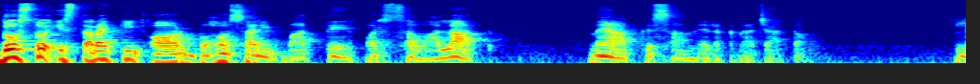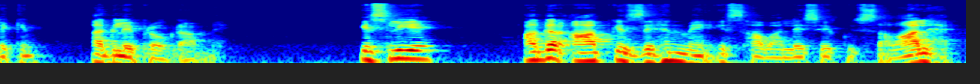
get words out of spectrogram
दोस्तों, इस तरह की और बहुत सारी बातें और सवालात मैं आपके सामने रखना चाहता हूँ। लेकिन अगले प्रोग्राम में। इसलिए, अगर आपके जहन में इस हवाले से कुछ सवाल है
